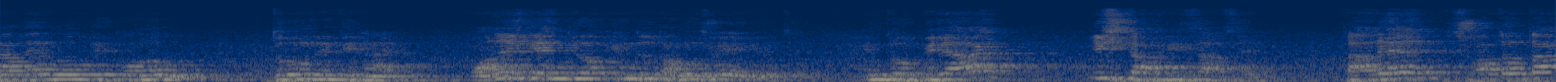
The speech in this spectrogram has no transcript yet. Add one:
তাদের মধ্যে কোনো দুর্নীতি নাই। অনেক এনজিও কিন্তু ধ্বংস হয়ে গেছে। কিন্তু বিরাট স্টাবলিশ আছে। তাদের সততা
